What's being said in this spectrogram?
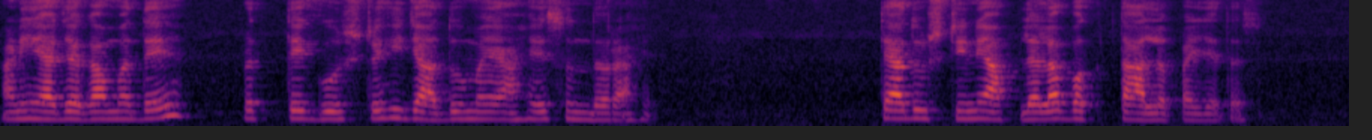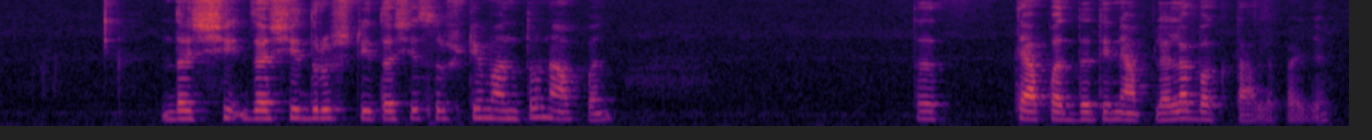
आणि या जगामध्ये प्रत्येक गोष्ट ही जादूमय आहे सुंदर आहे. त्या दृष्टीने आपल्याला बघता आलं पाहिजे तसं. जशी जशी दृष्टी तशी सृष्टी म्हणतो ना आपण तर त्या पद्धतीने आपल्याला बघता आलं पाहिजे.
